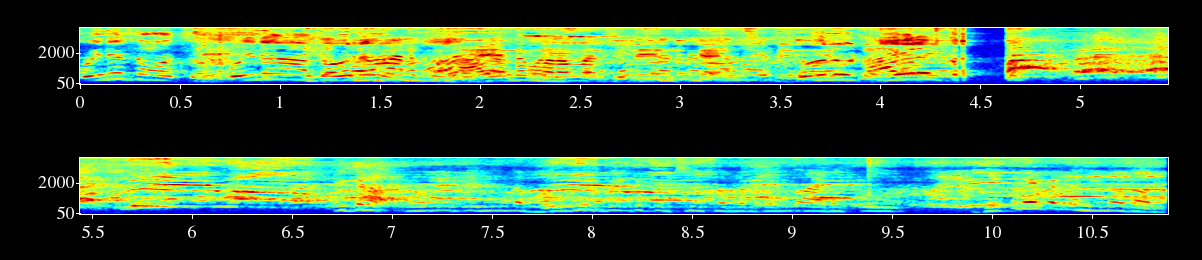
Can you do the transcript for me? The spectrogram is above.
పోయిన సంవత్సరం పోయిన గవర్నమెంట్. ఎవరు టీఆర్ఎస్ ఇక్కడ ఎవరైతే నిన్న బల్గూర్ బయటకు వచ్చిన సందర్భంలో ఆయనకు వ్యతిరేకంగా నినాదాలు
